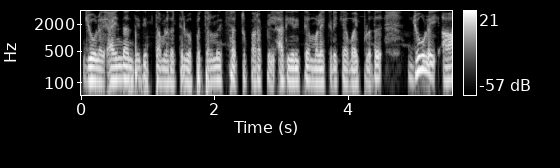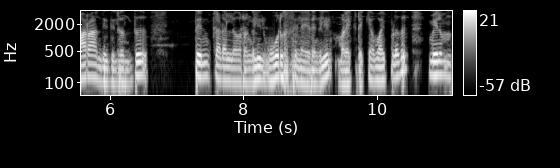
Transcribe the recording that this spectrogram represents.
ஜூலை ஐந்தாம் தேதியும் தமிழகத்தில் வெப்பச்சலமை சற்று பரப்பில் அதிகரித்த மழை கிடைக்க வாய்ப்புள்ளது. ஜூலை ஆறாம் தேதியிலிருந்து தென்கடலோரங்களில் ஒரு சில இடங்களில் மழை கிடைக்க வாய்ப்புள்ளது. மேலும்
